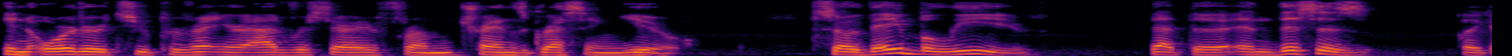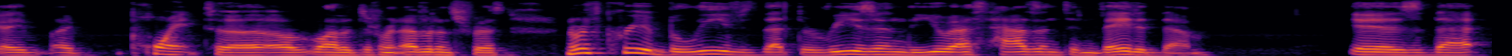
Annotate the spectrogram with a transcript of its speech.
in order to prevent your adversary from transgressing you. So they believe that the, and this is like I, I, point to a lot of different evidence for this. North Korea believes that the reason the U.S. hasn't invaded them is that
